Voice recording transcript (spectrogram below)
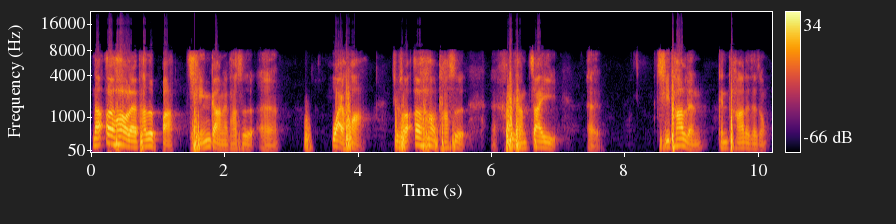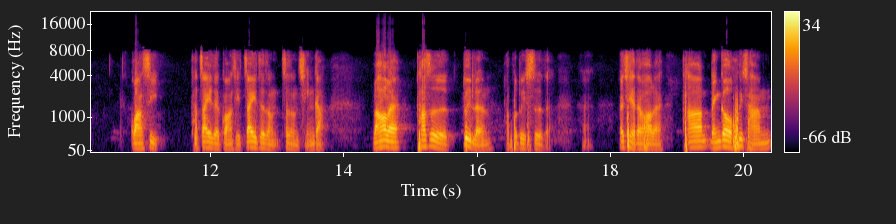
那二号呢，它是把情感呢，它是呃外化，就说二号他是非常在意呃其他人跟他的这种关系，他在意的关系，在意这种这种情感。然后呢，他是对人，他不对事的，嗯，而且的话呢。他能够非常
